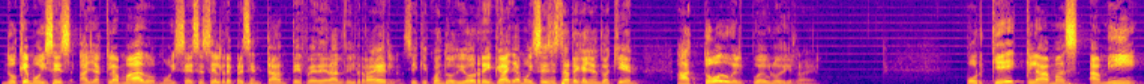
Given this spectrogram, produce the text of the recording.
No que Moisés haya clamado, Moisés es el representante federal de Israel. Así que cuando Dios regaña a Moisés, está regañando a quién? A todo el pueblo de Israel. ¿Por qué clamas a mí?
